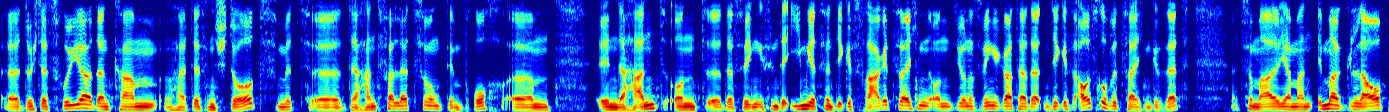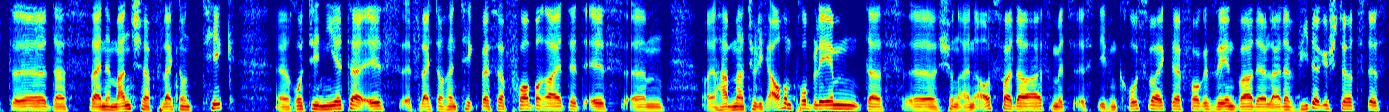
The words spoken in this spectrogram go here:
Äh, durch das Frühjahr, dann kam halt dessen Sturz mit äh, der Handverletzung, dem Bruch ähm, in der Hand und äh, deswegen ist hinter ihm jetzt ein dickes Fragezeichen und Jonas Wingegaard hat halt ein dickes Ausrufezeichen gesetzt, äh, zumal ja man immer glaubt, äh, dass seine Mannschaft vielleicht noch ein Tick äh, routinierter ist, äh, vielleicht auch ein Tick besser vorbereitet ist, ähm, haben natürlich auch ein Problem, dass äh, schon ein Ausfall da ist mit Steven Krusweig, der vorgesehen war, der leider wieder gestürzt ist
